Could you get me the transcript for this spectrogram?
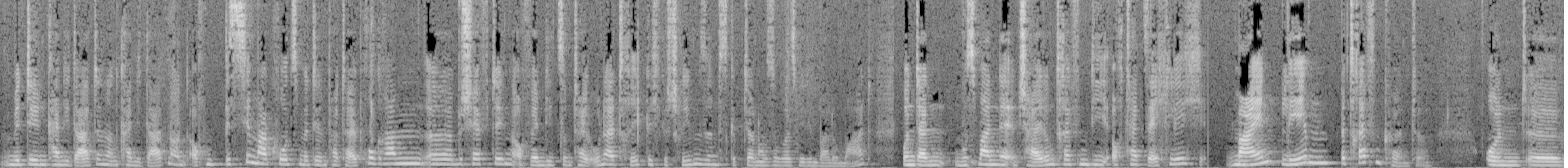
mit den Kandidatinnen und Kandidaten und auch ein bisschen mal kurz mit den Parteiprogrammen äh, beschäftigen, auch wenn die zum Teil unerträglich geschrieben sind. Es gibt ja noch sowas wie den Valomat. Und dann muss man eine Entscheidung treffen, die auch tatsächlich mein Leben betreffen könnte. Und äh,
